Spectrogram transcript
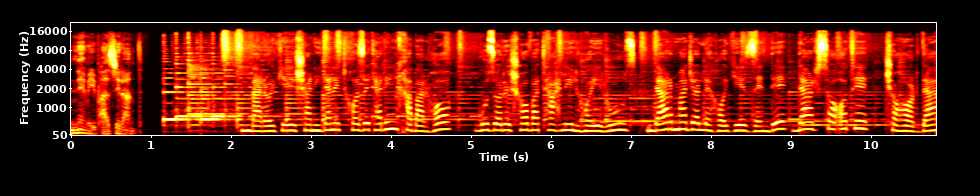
نمیپذیرند. برای شنیدن تازه ترین خبرها، گزارش ها و تحلیل های روز در مجله های زنده در ساعت 14,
